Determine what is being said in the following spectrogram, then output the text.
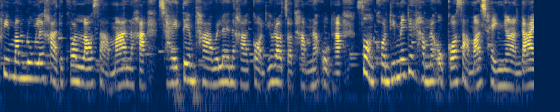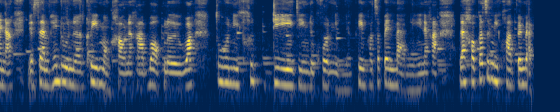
ครีมบำรุงเลยค่ะ ทุกคนเราสามารถนะคะ ใช้เตรียมทาไว้เลยนะคะ ก่อนที่เราจะทำหน้าอกนะคะส่วนคนที่ไม่ได้ทำหน้าอกก็สามารถใช้งานได้นะ เดี๋ยวแซมให้ดูเนื้อครีมของเขานะคะ บอกเลยว่าตัวนี้คือดีจริงๆทุกคนนี่เนื้อครีมเขาจะเป็นแบบนี้นะคะ และเขาก็จะมีความเป็นแบบ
